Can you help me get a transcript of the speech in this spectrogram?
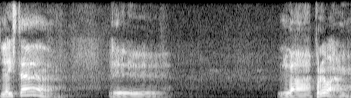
Y ahí está eh, la prueba en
